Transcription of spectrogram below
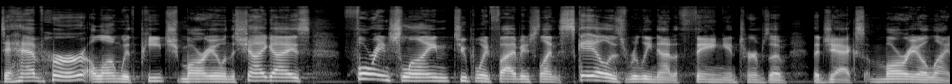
to have her along with Peach, Mario, and the Shy Guys 4 inch line, 2.5 inch line. Scale is really not a thing in terms of the Jakks Mario line.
